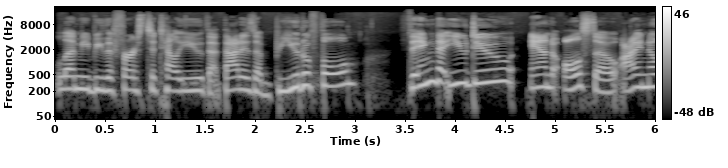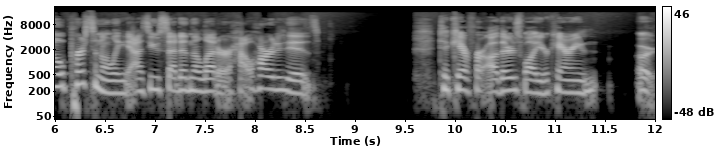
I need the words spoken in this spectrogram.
let me be the first to tell you that that is a beautiful thing that you do. And also I know personally as you said in the letter how hard it is to care for others while you're caring or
